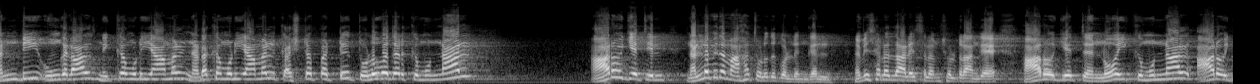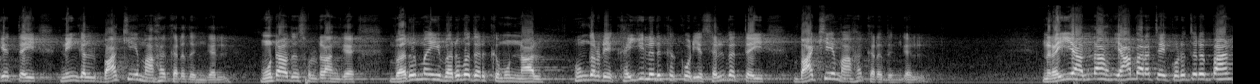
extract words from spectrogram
அண்டி உங்களால் நிற்க முடியாமல் நடக்க முடியாமல் கஷ்டப்பட்டு தொழுவதற்கு முன்னால் ஆரோக்கியத்தில் நல்ல விதமாக தொழுது கொள்ளுங்கள். நபி ஸல்லல்லாஹு அலைஹி சொல்றாங்க ஆரோக்கியத்தை நோய்க்கு முன்னால் ஆரோக்கியத்தை நீங்கள் பாக்கியமாக கருதுங்கள். மூன்றாவது சொல்றாங்க வறுமை வருவதற்கு முன்னால் உங்களுடைய கையில் இருக்கக்கூடிய செல்வத்தை பாக்கியமாக கருதுங்கள். நிறைய அல்லாஹ் வியாபாரத்தை கொடுத்திருப்பான்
